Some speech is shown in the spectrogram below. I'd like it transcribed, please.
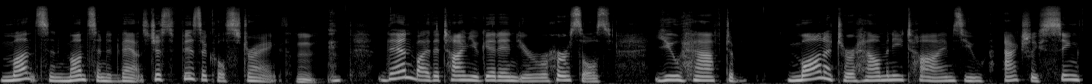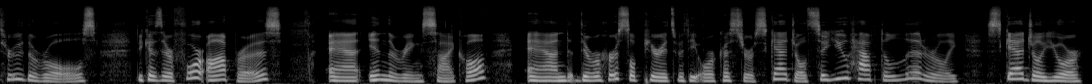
months and months in advance, just physical strength. then, by the time you get into your rehearsals, you have to monitor how many times you actually sing through the roles because there are four operas uh, in the ring cycle and the rehearsal periods with the orchestra are scheduled. So you have to literally schedule your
